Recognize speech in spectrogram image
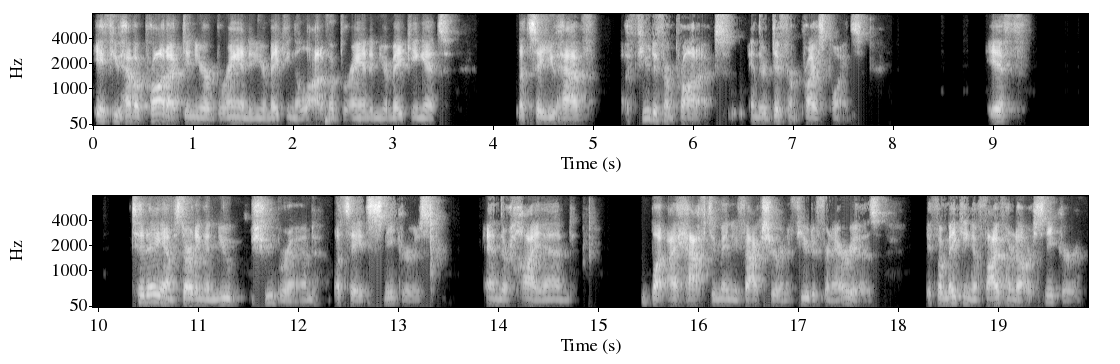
if you have a product in your brand and you're making a lot of a brand and you're making it, let's say you have a few different products and they're different price points. If today I'm starting a new shoe brand, let's say it's sneakers and they're high end, but I have to manufacture in a few different areas. If I'm making a $500 sneaker,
